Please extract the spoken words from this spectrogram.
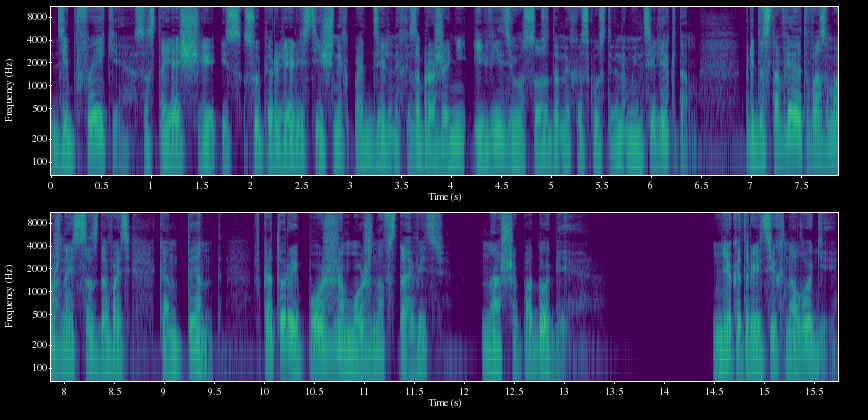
Дипфейки, состоящие из суперреалистичных поддельных изображений и видео, созданных искусственным интеллектом, предоставляют возможность создавать контент, в который позже можно вставить наше подобие. Некоторые технологии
